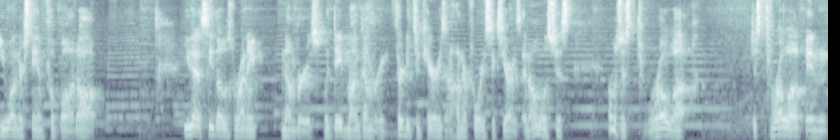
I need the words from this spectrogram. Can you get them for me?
you understand football at all, you got to see those running numbers with Dave Montgomery, 32 carries and 146 yards, and almost just, almost just throw up, just throw up in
